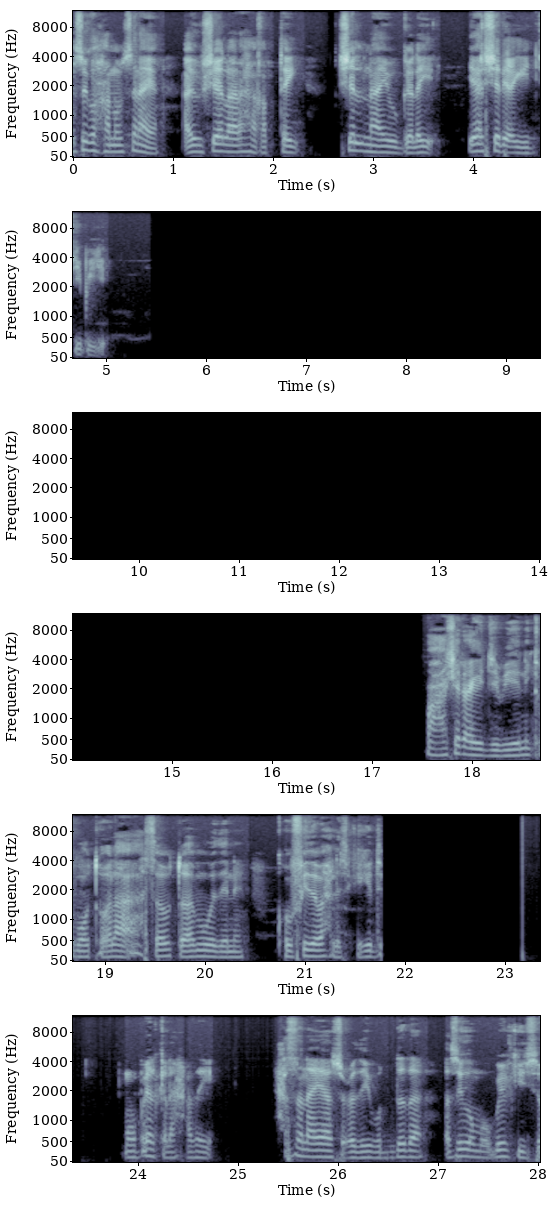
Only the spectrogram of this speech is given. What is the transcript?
isagoo xanuunsanaya ayuu sheelaraha qabtay. Shilna ayuu galay. Yaa sharcigii jebiyey waxaa sharciga jebiyey ninka mootoolaha ah sababtoo ama wadanin koofida wax layskaga dib. Moobeelka la xaday. Xasan ayaa socday waddada asigoo moobeelkiisa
